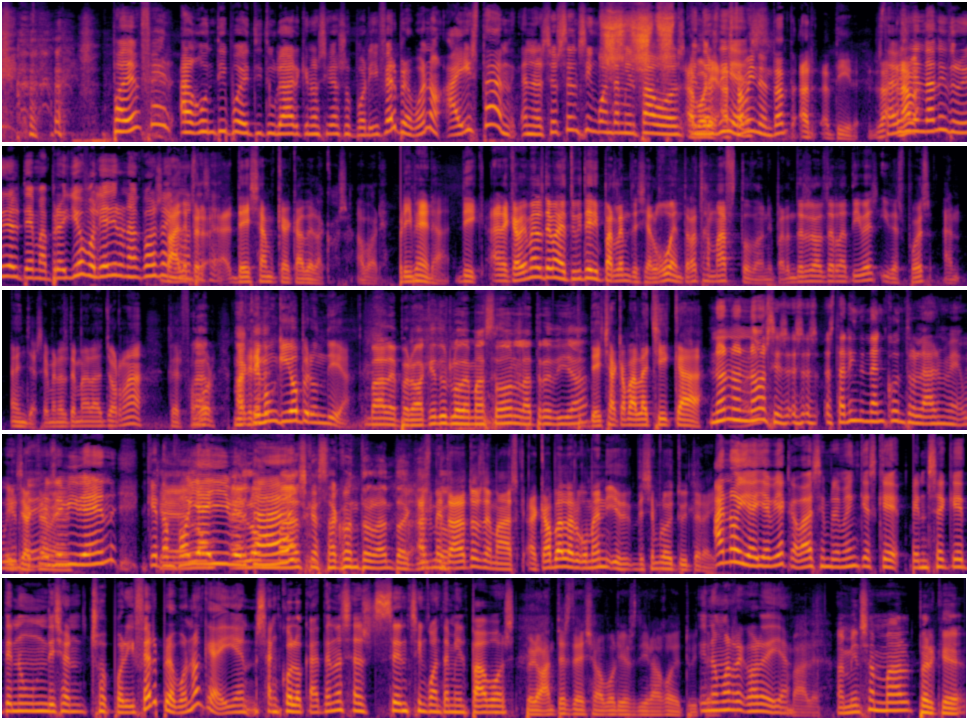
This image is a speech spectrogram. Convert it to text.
podem fer algun tipus de titular que no siga soporífer, però bueno, ahí estan, en els seus 150.000 pavos a en veure, dos dies. estava intentant a, a dir... Estaves anava- intentant introduir el tema, però jo volia dir una cosa i Vale, no però eh, deixa'm que acabi la cosa. A veure, primera, dic, acabem el tema de Twitter i parlem de si algú ha entrat a Mastodon i parlem de les alternatives i després en, enllacem en el tema de la jornada, per favor. Mantenim aquest- un guió per un dia. Vale, però aquí dius lo de Mastodon l'altre dia... Deixa acabar la xica. No, no, no, si es, es, es- estan intentant controlar-me. És evident que, tampoc hi ha llibertat. Elon Musk està controlant aquí. Els metadatos de Musk. Acaba l'argument i deixem-lo de Twitter ahí. Ah, no, ja, ja havia acabat, simplement que és que pense que tenen un d'això soporífer, però bueno, que ahí en- s'han col·locat en els seus 150.000 pavos. Però antes d'això volies dir algo de Twitter. I no me'n recordo ja. Vale. A mi em sap mal perquè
